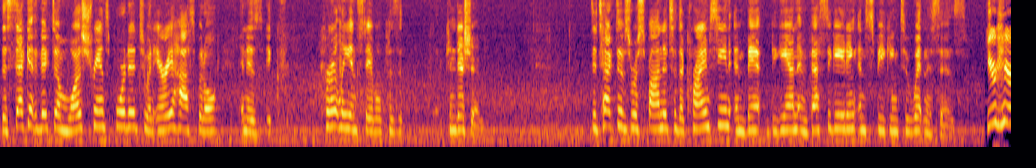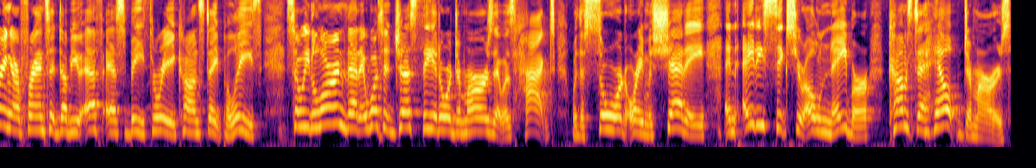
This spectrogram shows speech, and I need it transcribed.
The second victim was transported to an area hospital and is currently in stable condition. Detectives responded to the crime scene and began investigating and speaking to witnesses. You're hearing our friends at WFSB3 Con State Police. So we learned that it wasn't just Theodore Demers that was hacked with a sword or a machete. An 86 year old neighbor comes to help Demers.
